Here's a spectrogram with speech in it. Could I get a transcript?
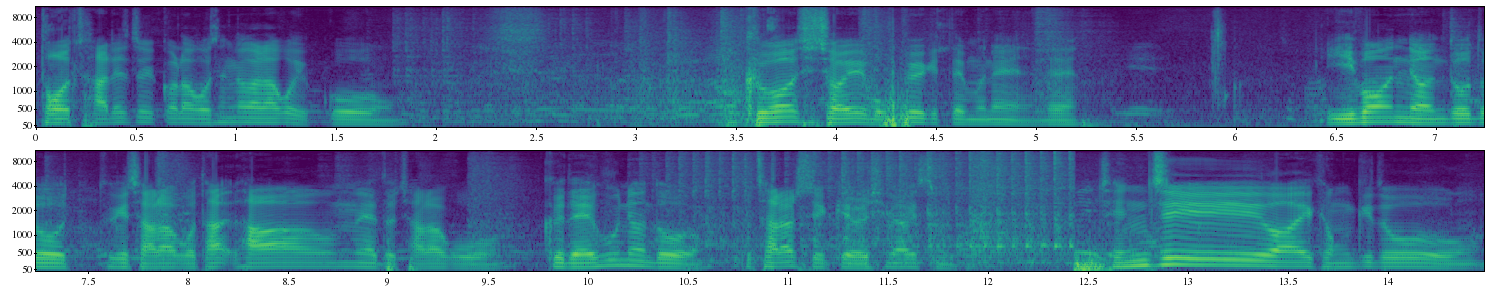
더 잘해질 거라고 생각을 하고 있고 그것이 저희 목표이기 때문에 네. 이번 연도도 되게 잘하고 다, 다음에도 잘하고 그 내후년도 더 잘할 수 있게 열심히 하겠습니다. 젠지와의 경기도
